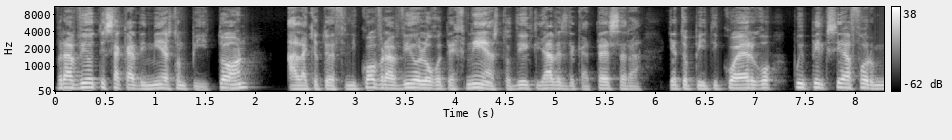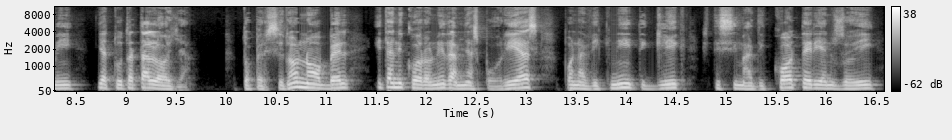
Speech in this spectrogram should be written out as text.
βραβείο της Ακαδημίας των Ποιητών, αλλά και το Εθνικό Βραβείο Λογοτεχνίας το 2014 για το ποιητικό έργο που υπήρξε αφορμή για τούτα τα λόγια. Το περσινό Νόμπελ ήταν η κορονίδα μιας πορείας που αναδεικνύει την κλικ στη σημαντικότερη εν ζωή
